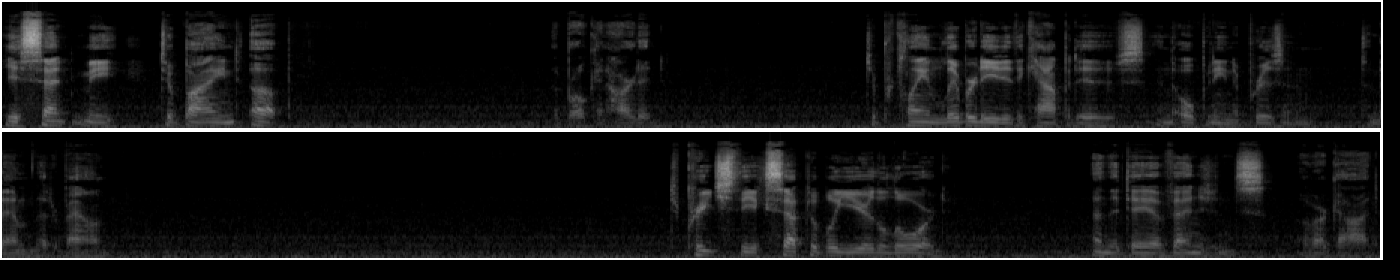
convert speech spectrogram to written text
You sent me to bind up the brokenhearted, to proclaim liberty to the captives and opening a prison to them that are bound, to preach the acceptable year of the Lord and the day of vengeance of our God.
